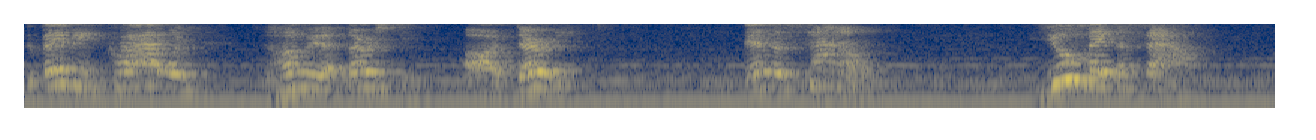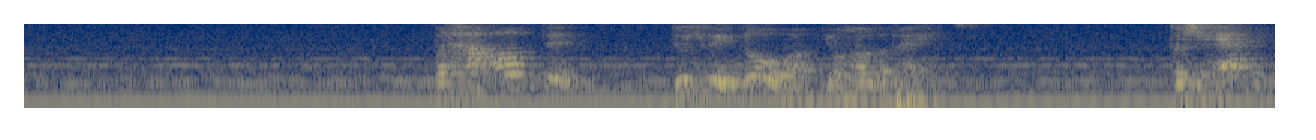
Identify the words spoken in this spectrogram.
The baby cry when hungry or thirsty or dirty. There's a sound. You make a sound. But how often do you ignore your hunger pains? Because you have them.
